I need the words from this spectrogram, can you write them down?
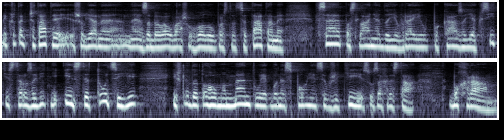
якщо так читати, щоб я не не забивав вашу голову просто цитатами, все послання до євреїв показує, як всі ті старозавітні інституції йшли до того моменту, як вони сповняться в житті Ісуса Христа. Бо храм,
